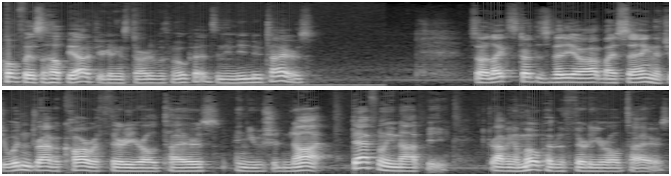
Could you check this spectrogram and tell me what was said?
hopefully this will help you out if you're getting started with mopeds and you need new tires. So I'd like to start this video out by saying that you wouldn't drive a car with 30 year old tires and you should not, definitely not be, driving a moped with 30 year old tires.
